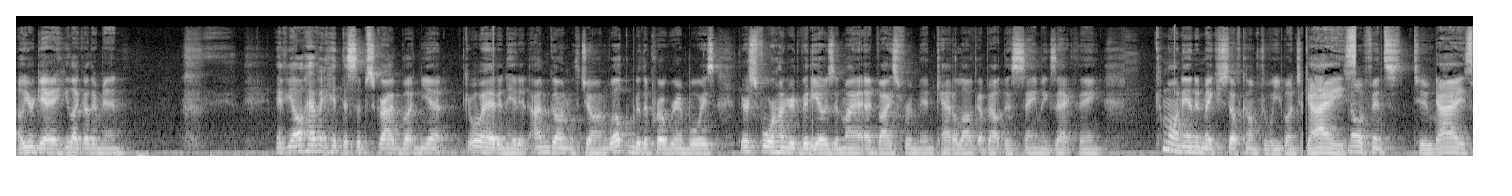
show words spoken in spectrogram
Oh, you're gay. You like other men. if y'all haven't hit the subscribe button yet, go ahead and hit it. I'm Gone with John. Welcome to the program, boys. There's 400 videos in my Advice for Men catalog about this same exact thing. Come on in and make yourself comfortable, you bunch of Guys. no offense to guys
